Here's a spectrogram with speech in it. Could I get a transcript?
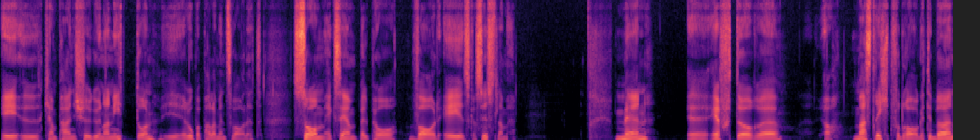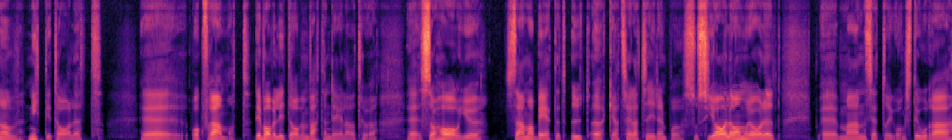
EU-kampanj 2019 i Europaparlamentsvalet som exempel på vad EU ska syssla med. Men eh, efter eh, ja, Maastrichtfördraget i början av 90-talet eh, Eh, och framåt, det var väl lite av en vattendelare tror jag, eh, så har ju samarbetet utökats hela tiden på sociala området. Eh, man sätter igång stora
